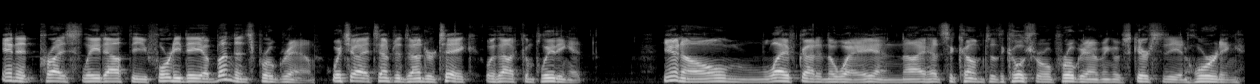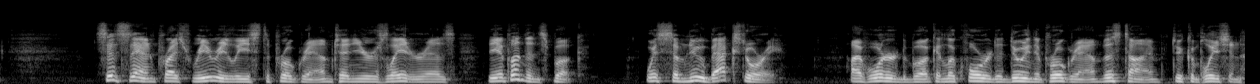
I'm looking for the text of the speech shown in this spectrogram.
In it, Price laid out the 40 day abundance program, which I attempted to undertake without completing it. You know, life got in the way, and I had succumbed to the cultural programming of scarcity and hoarding. Since then, Price re released the program 10 years later as The Abundance Book, with some new backstory. I've ordered the book and look forward to doing the program, this time to completion.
